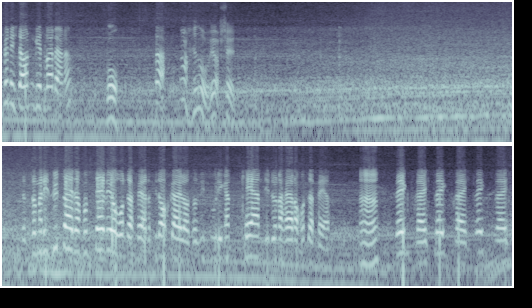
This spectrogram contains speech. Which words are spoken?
Finde ich, da unten geht's weiter, ne? Wo? Da. Ach so, ja, schön. Das ist, wenn man die Südseite vom Stelvio runterfährt. Das sieht auch geil aus. Da siehst du die ganzen Kern, die du nachher noch runterfährst. Aha. Links, rechts, links, rechts, links, rechts.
